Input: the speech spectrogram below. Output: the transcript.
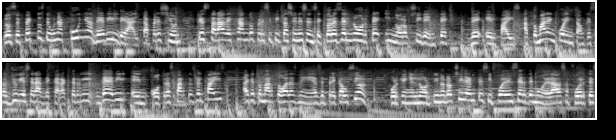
los efectos de una cuña débil de alta presión que estará dejando precipitaciones en sectores del norte y noroccidente del país. A tomar en cuenta, aunque estas lluvias serán de carácter débil en otras partes del país, hay que tomar todas las medidas de precaución, porque en el norte y noroccidente sí pueden ser de moderadas a fuertes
